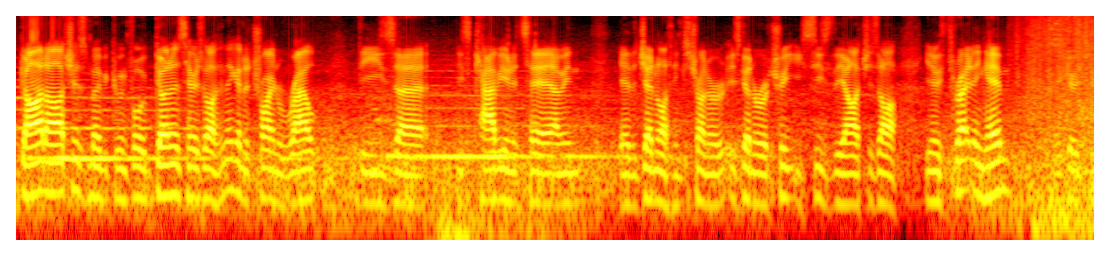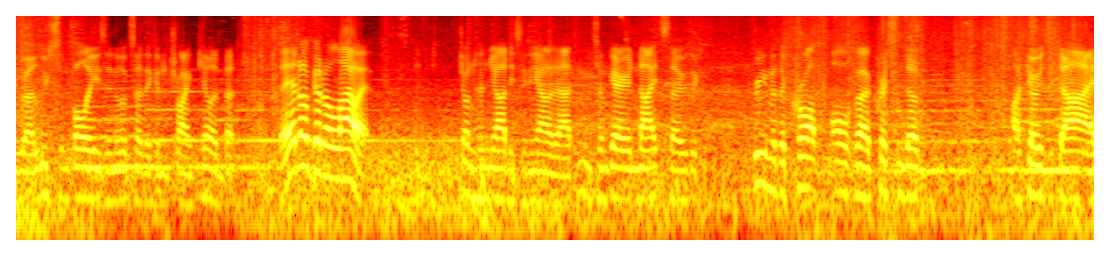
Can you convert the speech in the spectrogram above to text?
guard archers maybe coming forward, gunners here as well. I think they're going to try and rout these uh, these cav units here. I mean, yeah, the general I think is trying to is going to retreat. He sees the archers are you know threatening him. They go to uh, loose some volleys, and it looks like they're going to try and kill him, but they're not going to allow it. John Hunyadi's getting out of there. I think these Hungarian knights, though, the cream of the crop of uh, Christendom, are going to die.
